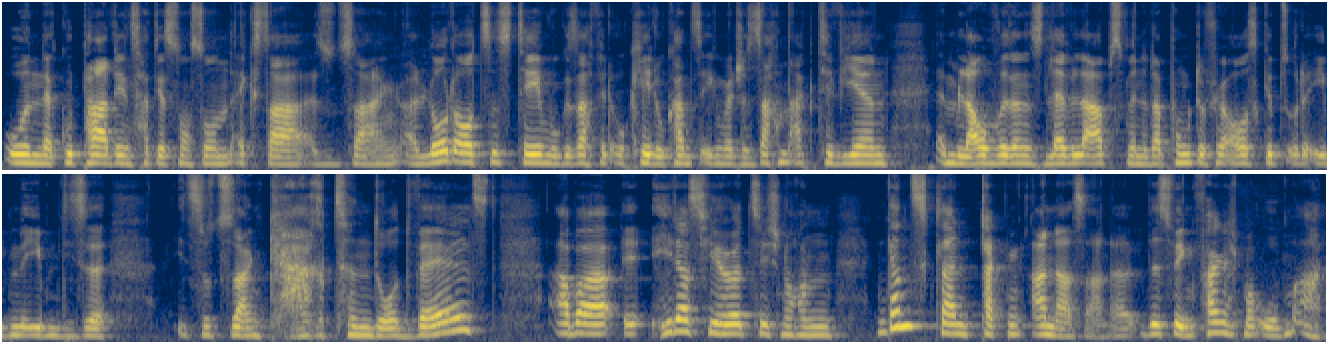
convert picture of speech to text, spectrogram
und äh, gut, Paladins hat jetzt noch so ein extra sozusagen Loadout-System, wo gesagt wird, okay, du kannst irgendwelche Sachen aktivieren im Laufe deines Level-Ups, wenn du da Punkte für ausgibst oder eben eben diese sozusagen Karten dort wählst. Aber äh, das hier hört sich noch einen, einen ganz kleinen Tacken anders an. Äh, deswegen fange ich mal oben an.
